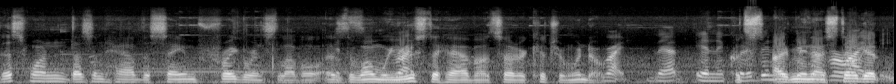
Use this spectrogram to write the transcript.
this one doesn't have the same fragrance level as It's- the one we right. used to have outside our kitchen window. Right. That and it could It's, have been a I mean, I still variety. get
